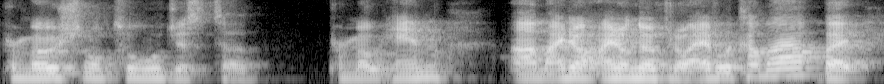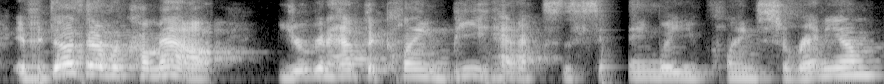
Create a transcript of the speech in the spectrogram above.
promotional tool just to promote him. Um, I don't I don't know if it'll ever come out, but if it does ever come out, you're gonna have to claim BHEX the same way you claim Serenium.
